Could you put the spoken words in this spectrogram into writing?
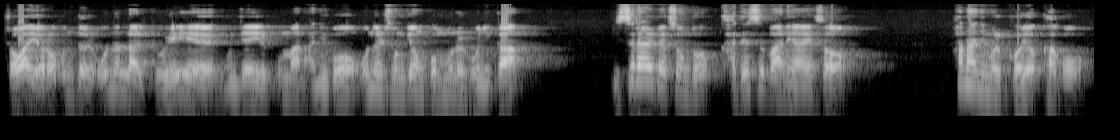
저와 여러분들 오늘날 교회의 문제일 뿐만 아니고 오늘 성경 본문을 보니까 이스라엘 백성도 가데스 바네아에서 하나님을 거역하고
